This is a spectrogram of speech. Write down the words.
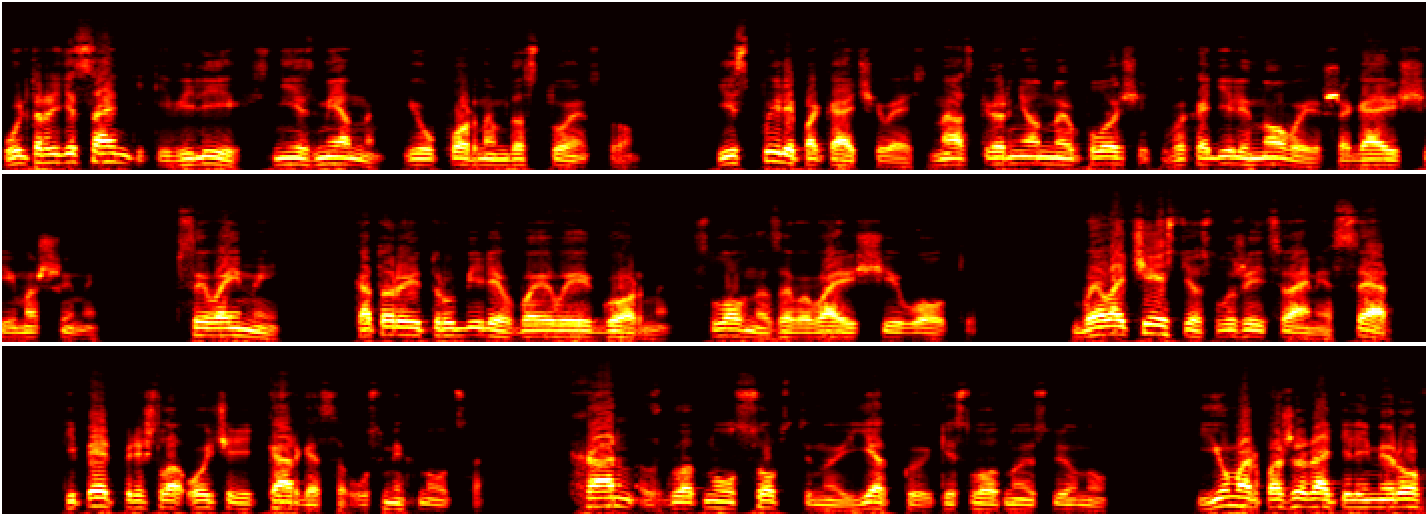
Ультрадесантники вели их с неизменным и упорным достоинством. Из пыли покачиваясь, на оскверненную площадь выходили новые шагающие машины. Псы войны, которые трубили в боевые горны, словно завывающие волки. «Было честью служить с вами, сэр!» Теперь пришла очередь Каргаса усмехнуться. Харн сглотнул собственную едкую кислотную слюну. Юмор пожирателей миров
